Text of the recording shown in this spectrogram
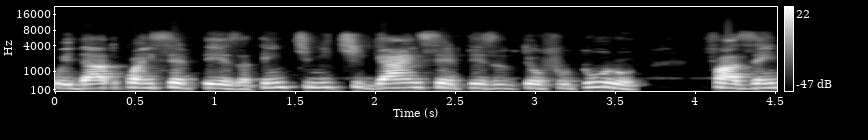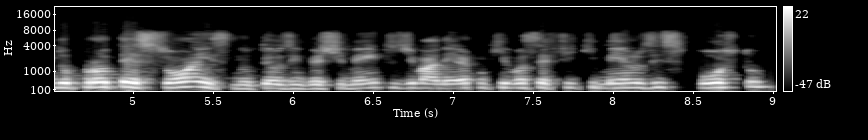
cuidado com a incerteza. Tente mitigar a incerteza do teu futuro fazendo proteções nos teus investimentos de maneira com que você fique menos exposto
